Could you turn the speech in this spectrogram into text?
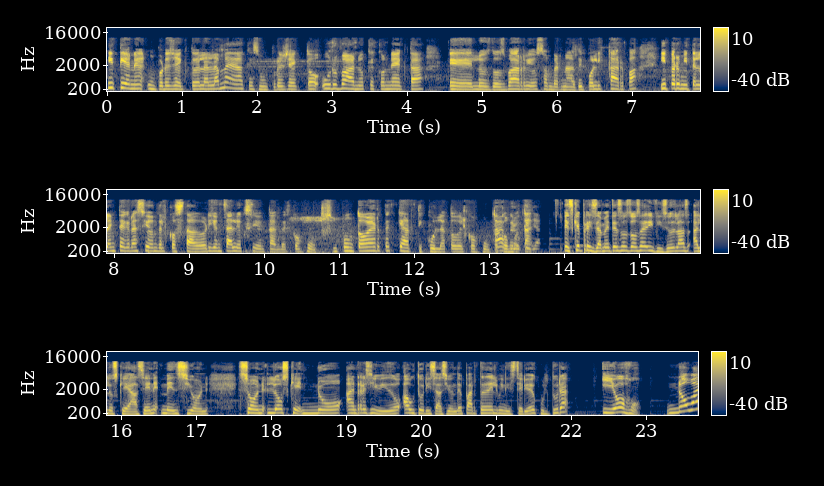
y tiene un proyecto de la Alameda, que es un proyecto urbano que conecta eh, los dos barrios, San Bernardo y Policarpa, y permite la integración del costado oriental y occidental del conjunto. Es un punto verde que articula todo el conjunto ah, como tal. Es que precisamente esos dos edificios a los que hacen mención son los que no han recibido autorización de parte del Ministerio de Cultura. Y ojo, no van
